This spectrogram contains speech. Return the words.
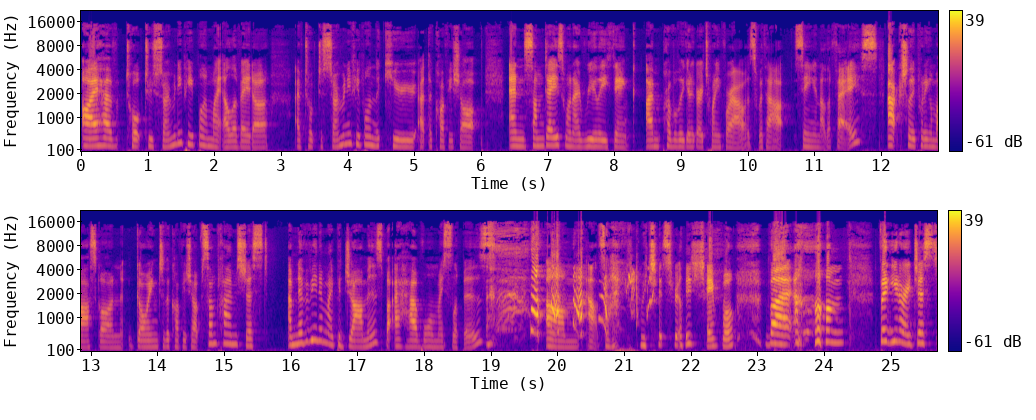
I have talked to so many people in my elevator. I've talked to so many people in the queue at the coffee shop. And some days when I really think I'm probably going to go 24 hours without seeing another face, actually putting a mask on, going to the coffee shop, sometimes just I've never been in my pajamas, but I have worn my slippers um, outside, which is really shameful. But um, but you know, just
